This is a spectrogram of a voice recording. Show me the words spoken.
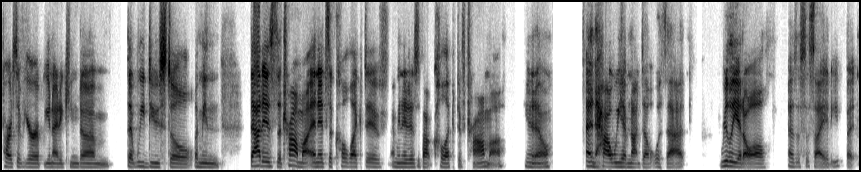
parts of Europe, United Kingdom, that we do still, I mean, that is the trauma. And it's a collective, I mean, it is about collective trauma, you know, and how we have not dealt with that really at all as a society. But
